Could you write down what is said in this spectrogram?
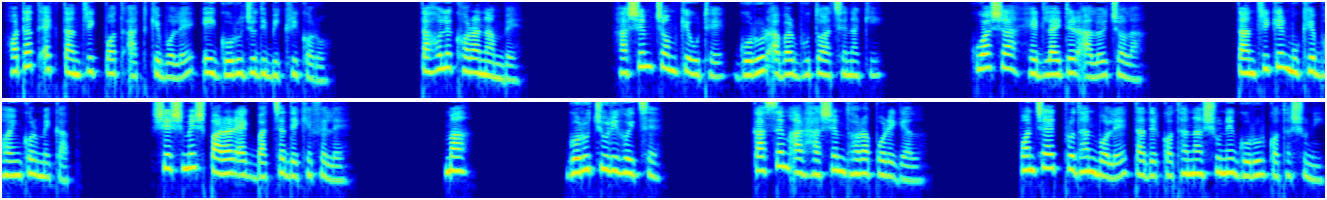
হঠাৎ এক তান্ত্রিক পথ আটকে বলে, এই গরু যদি বিক্রি করো, তাহলে খরা নামবে। হাসেম চমকে উঠে, গরুর আবার ভূত আছে নাকি? কুয়াশা হেডলাইটের আলোয় চলা। তান্ত্রিকের মুখে ভয়ঙ্কর মেকআপ। শেষমেশ পাড়ার এক বাচ্চা দেখে ফেলে। মা, গরু চুরি হইছে। কাসেম আর হাসেম ধরা পড়ে গেল। পঞ্চায়েত প্রধান বলে, তাদের কথা না শুনে গরুর কথা শুনি।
